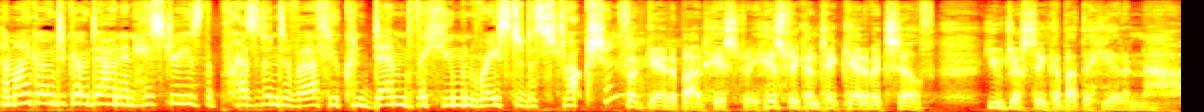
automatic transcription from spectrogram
am I going to go down in history as the president of Earth who condemned the human race to destruction? Forget about history. History can take care of itself. You just think about the here and now.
